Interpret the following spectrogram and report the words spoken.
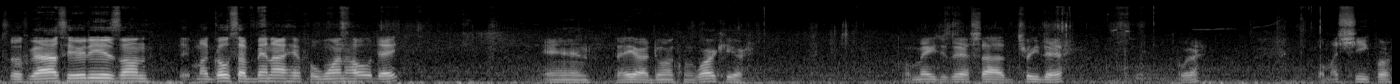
So guys, here it is on my goats have been out here for one whole day and they are doing some work here. What major there side the tree there. Over there. But my sheep are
